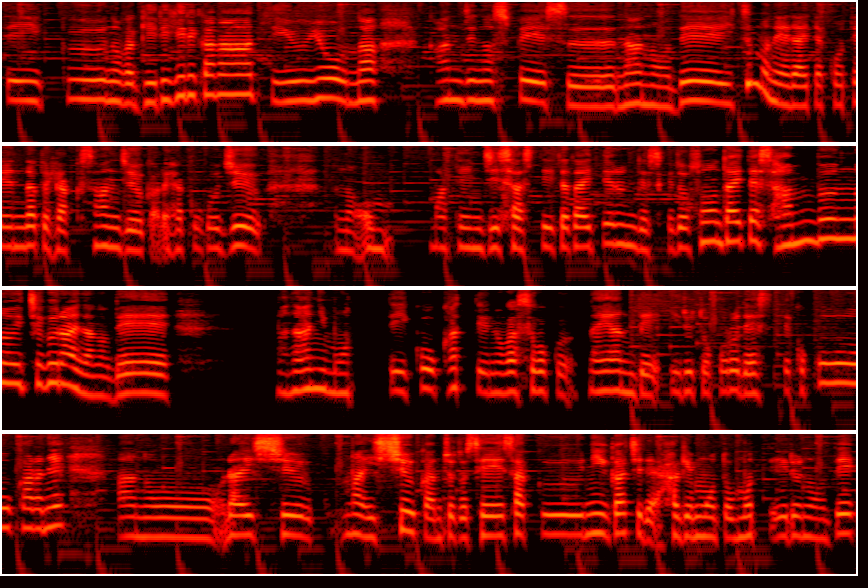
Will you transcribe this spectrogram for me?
ていくのがギリギリかなっていうような感じのスペースなので、いつもね、だいたい個展だと130から150、あの、まあ、展示させていただいてるんですけど、その大体3分の1ぐらいなので、まあ、何持っていこうかっていうのがすごく悩んでいるところです。で、ここからね、あのー、来週、まあ、1週間ちょっと制作にガチで励もうと思っているので、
